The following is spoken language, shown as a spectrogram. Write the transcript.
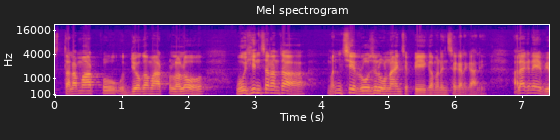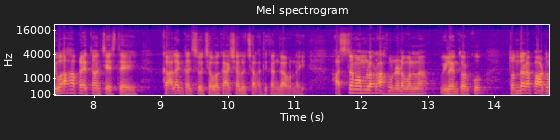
స్థల మార్పు ఉద్యోగ మార్పులలో ఊహించనంత మంచి రోజులు ఉన్నాయని చెప్పి గమనించగలగాలి. అలాగనే వివాహ ప్రయత్నాలు చేస్తే కాలం కలిసి వచ్చే అవకాశాలు చాలా అధికంగా ఉన్నాయి. అష్టమంలో రాహు ఉండడం వలన వీలైనంత వరకు తొందరపాటు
